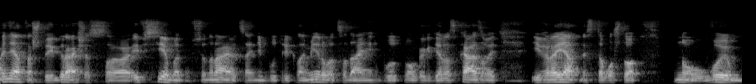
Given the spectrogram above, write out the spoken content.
понятно, что игра сейчас, а, и всем это все нравится, они будут рекламироваться, да, они будут много где рассказывать, и вероятность того, что, ну, вы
